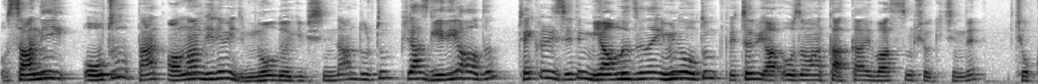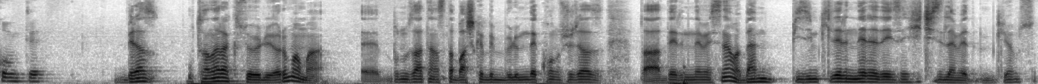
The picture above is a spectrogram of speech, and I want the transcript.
O sahneyi oldu ben anlam veremedim ne oluyor gibisinden durdum. Biraz geriye aldım. Tekrar izledim miyavladığına emin oldum. Ve tabii o zaman kahkahayı bastım şok içinde. Çok komikti. Biraz utanarak söylüyorum ama e, bunu zaten aslında başka bir bölümde konuşacağız daha derinlemesine ama ben bizimkileri neredeyse hiç izlemedim biliyor musun?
